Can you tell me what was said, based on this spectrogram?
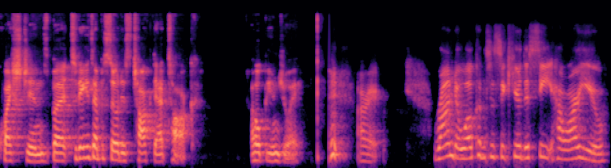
questions. But today's episode is Talk That Talk. I hope you enjoy. All right. Rhonda, welcome to Secure the Seat. How are you?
